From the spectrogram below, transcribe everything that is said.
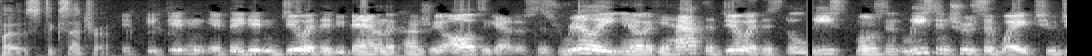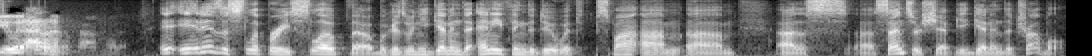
posts, etc. If it didn't, if they didn't do it, they'd be banned in the country altogether. So it's really, you know, if you have to do it, this is the least, most, least intrusive way to do it. I don't have a problem with it. It, is a slippery slope, though, because when you get into anything to do with um, um, uh, uh, censorship, you get into trouble.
